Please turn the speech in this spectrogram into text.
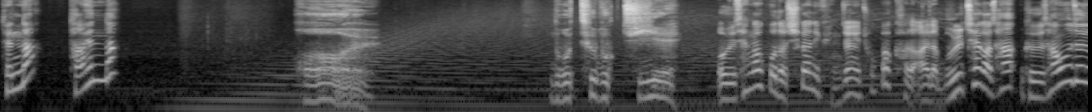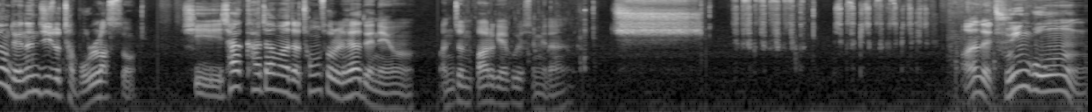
됐나? 다 했나? 헐 노트북 뒤에 어, 이 생각보다 시간이 굉장히 촉박하다. 아니, 나 물체가 사, 그 상호작용 되는지조차 몰랐어. 시작하자마자 청소를 해야 되네요. 완전 빠르게 해보겠습니다. 아, 근데 주인공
